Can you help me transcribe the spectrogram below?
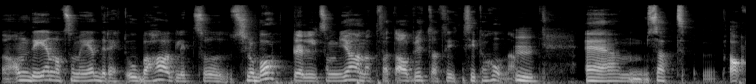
om det är något som är direkt obehagligt så slå bort eller liksom gör något för att avbryta si- situationen. Ehm, så att, ja.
